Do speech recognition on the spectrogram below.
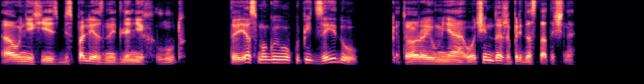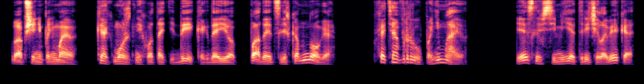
а у них есть бесполезный для них лут, то я смогу его купить за еду которой у меня очень даже предостаточно. Вообще не понимаю, как может не хватать еды, когда ее падает слишком много. Хотя вру, понимаю. Если в семье три человека,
